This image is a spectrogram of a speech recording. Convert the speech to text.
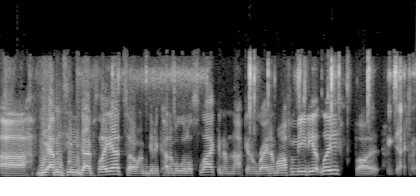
uh, we haven't seen the guy play yet, so I'm gonna cut him a little slack, and I'm not gonna write him off immediately. But exactly.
